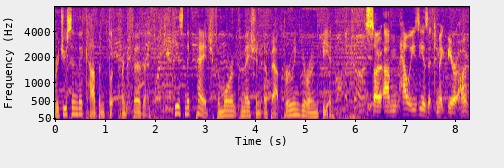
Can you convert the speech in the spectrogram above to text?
reducing their carbon footprint further. Here's Nick Page for more information about brewing your own beer. So, um, how easy is it to make beer at home?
